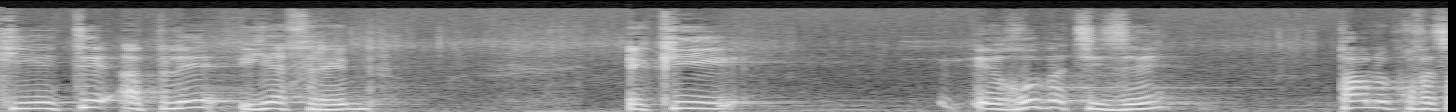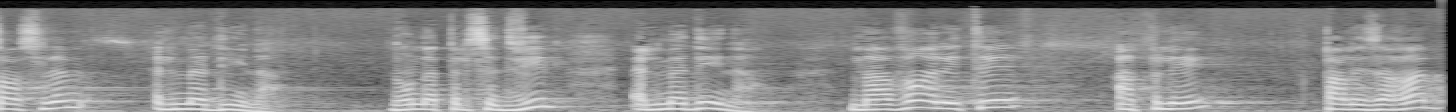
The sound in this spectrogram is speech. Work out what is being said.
qui était appelée Yathrib et qui est rebaptisée par le professeur Sallam El-Madina. on appelle cette ville Al-Madina. Mais avant, elle était appelée par les Arabes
